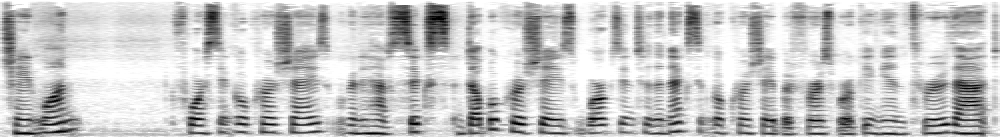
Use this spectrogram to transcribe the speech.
chain one four single crochets. We're going to have six double crochets worked into the next single crochet, but first working in through that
